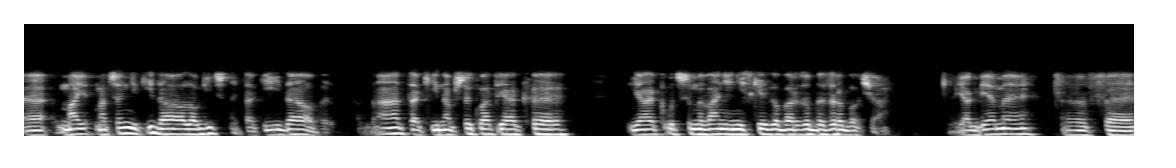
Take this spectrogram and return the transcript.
e, ma, ma czynnik ideologiczny, taki ideowy. Prawda? Taki na przykład jak, e, jak utrzymywanie niskiego bardzo bezrobocia. Jak wiemy, w,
